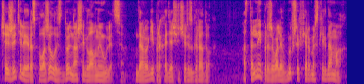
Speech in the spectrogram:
Часть жителей расположилась вдоль нашей главной улицы, дороги, проходящей через городок. Остальные проживали в бывших фермерских домах.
